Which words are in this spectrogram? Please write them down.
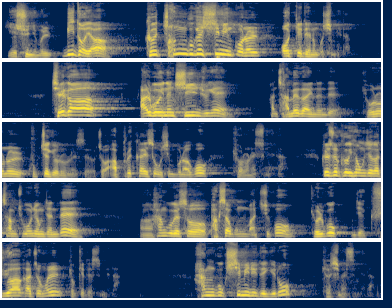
예수님을 믿어야 그 천국의 시민권을 얻게 되는 것입니다. 제가 알고 있는 지인 중에 한 자매가 있는데 결혼을 국제 결혼을 했어요. 저 아프리카에서 오신 분하고 결혼했습니다. 그래서 그 형제가 참 좋은 형제인데 어, 한국에서 박사 공부 마치고 결국 이제 귀화 과정을 겪게 됐습니다. 한국 시민이 되기로 결심했습니다.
